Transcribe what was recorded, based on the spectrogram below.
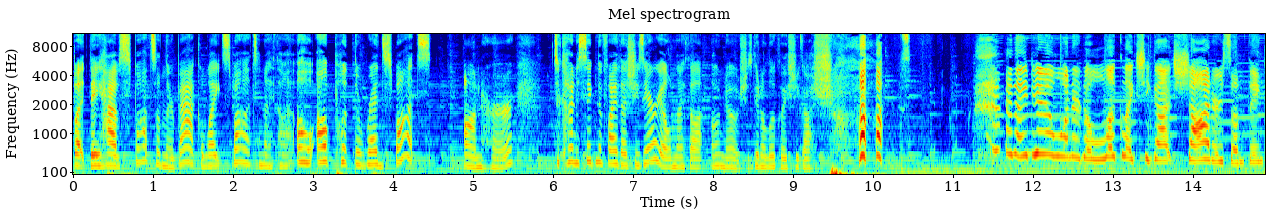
but they have spots on their back, white spots, and I thought, "Oh, I'll put the red spots on her to kind of signify that she's Ariel." And I thought, "Oh no, she's going to look like she got shot." To look like she got shot or something.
